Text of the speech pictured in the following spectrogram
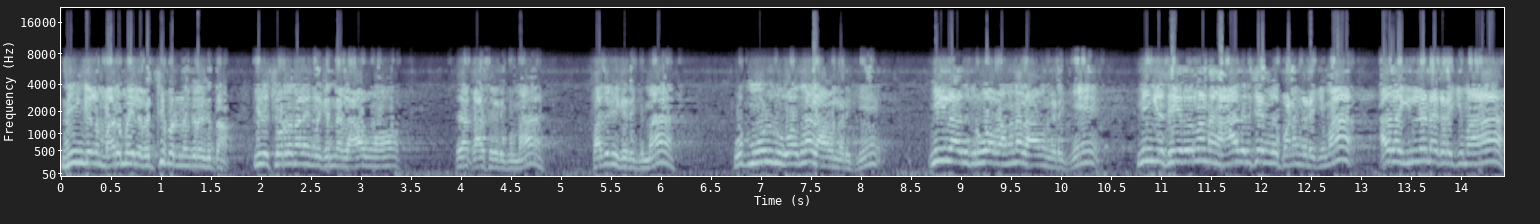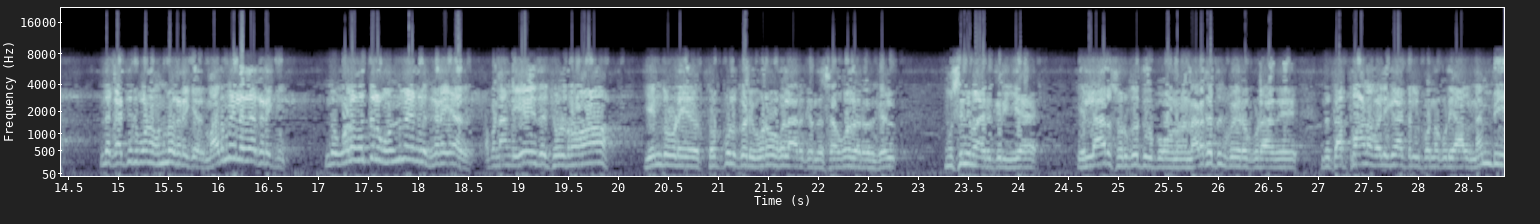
நீங்களும் மறுமையில வெற்றி பெறணுங்கிறதுக்கு தான். இதை சொல்றதுனால எங்களுக்கு என்ன லாபம்? ஏதாவது காசு கிடைக்குமா? பதவி கிடைக்குமா? உ- முழுது ஓதுனா லாபம் கிடைக்கும். நீங்க அதுக்கு ரூபா வாங்கினா லாபம் கிடைக்கும். நீங்க செய்யறதெல்லாம் நாங்க ஆதரிச்சா எங்களுக்கு பணம் கிடைக்குமா? அதெல்லாம் இல்லைன்னா கிடைக்குமா? இந்த கத்திட்டு போன உண்மை கிடைக்காது. மறுமையில தான் கிடைக்கும். இந்த உலகத்தில் ஒண்ணுமே எங்களுக்கு கிடையாது. அப்ப நாங்க ஏன் இதை சொல்றோம்? எங்களுடைய தொப்புள் கொடி உறவுகளா இருக்க இந்த சகோதரர்கள் முஸ்லீமா இருக்கிறீங்க. எல்லாரும் சொர்க்கத்துக்கு போகணும் நரகத்துக்கு போயிடக்கூடாது. இந்த தப்பான வழிகாட்டல் பண்ணக்கூடிய ஆள் நம்பி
